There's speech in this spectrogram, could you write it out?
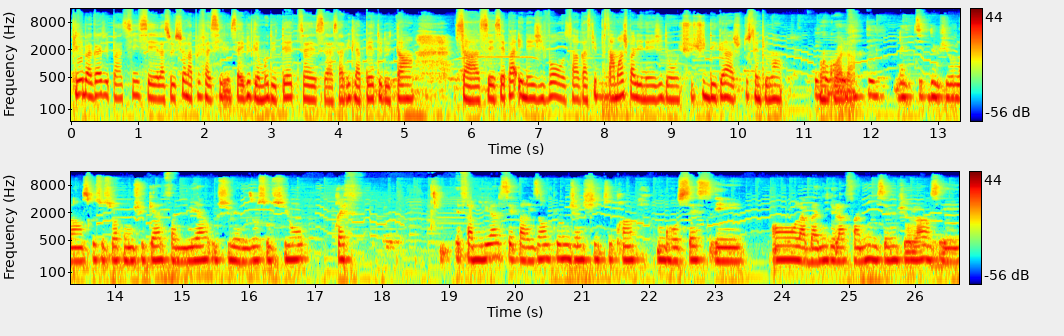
plier bagage et partir, c'est la solution la plus facile. Ça évite les maux de tête, ça, ça, évite la perte de temps. Ça, c'est pas énergivore, ça gaspille, ça mange pas l'énergie. Donc, tu, tu dégages, tout simplement. Et donc, comment éviter les types de violences, que ce soit conjugale, familiale ou sur les réseaux sociaux? Bref, familial, c'est par exemple une jeune fille qui prend une grossesse et on la bannit de la famille, c'est une violence et,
